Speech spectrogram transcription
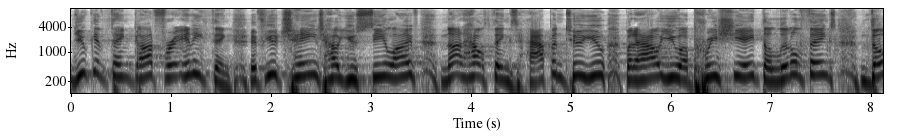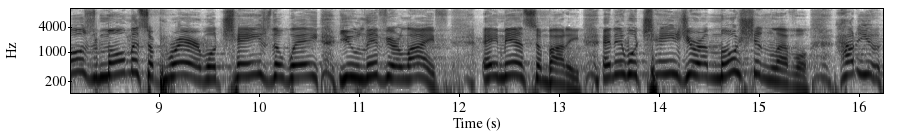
You can thank God for anything. If you change how you see life, not how things happen to you, but how you appreciate the little things, those moments of prayer will change the way you live your life. Amen, somebody. And it will change your emotion level. How do you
